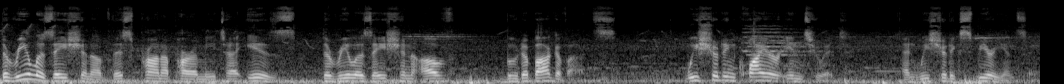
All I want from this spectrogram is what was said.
The realization of this prana paramita is the realization of Buddha Bhagavats. We should inquire into it, and we should experience it.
